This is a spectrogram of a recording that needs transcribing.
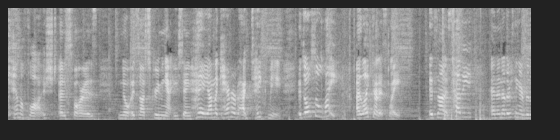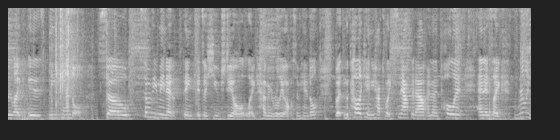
camouflaged as far as no, it's not screaming at you saying, hey, I'm a camera bag, take me. It's also light. I like that it's light. It's not as heavy. And another thing I really like is the handle. So some of you may not think it's a huge deal, like having a really awesome handle, but in the Pelican, you have to like snap it out and then pull it, and it's like really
